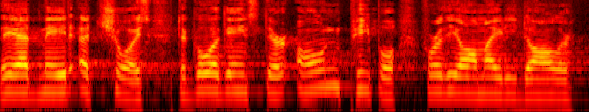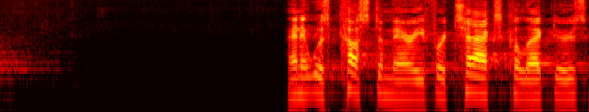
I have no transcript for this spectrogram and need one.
They had made a choice to go against their own people for the almighty dollar. And it was customary for tax collectors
